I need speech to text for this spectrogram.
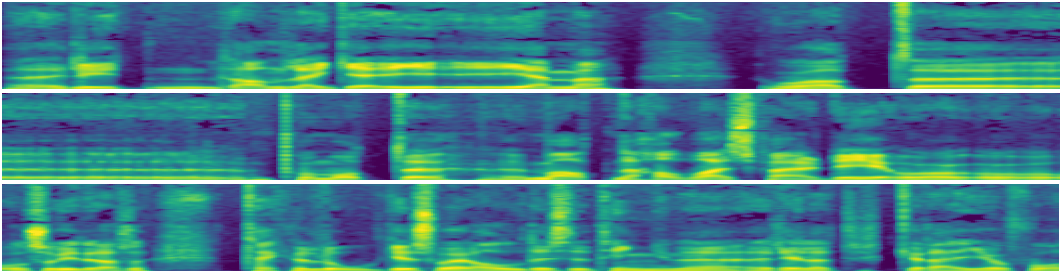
Eh, lydanlegget hjemme. Og at uh, på en måte maten er halvveis ferdig og, og, så videre. Altså, teknologisk er alle disse tingene relativt greie å få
